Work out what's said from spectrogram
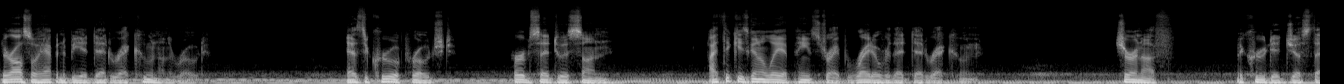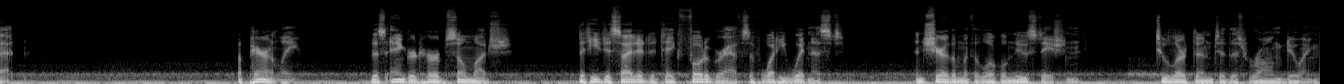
There also happened to be a dead raccoon on the road. As the crew approached, Herb said to his son, I think he's going to lay a paint stripe right over that dead raccoon. Sure enough, the crew did just that. Apparently, this angered Herb so much that he decided to take photographs of what he witnessed and share them with the local news station to alert them to this wrongdoing.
